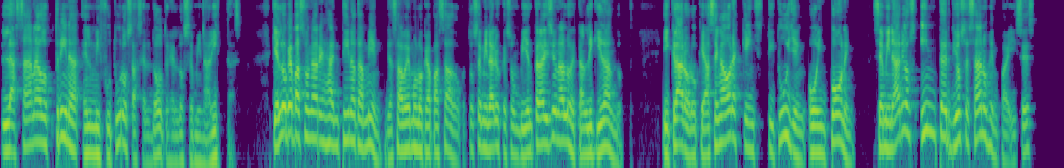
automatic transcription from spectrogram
la sana doctrina en mis futuros sacerdotes, en los seminaristas. ¿Qué es lo que pasó en Argentina también? Ya sabemos lo que ha pasado. Estos seminarios que son bien tradicionales los están liquidando. Y claro, lo que hacen ahora es que instituyen o imponen seminarios interdiocesanos en países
